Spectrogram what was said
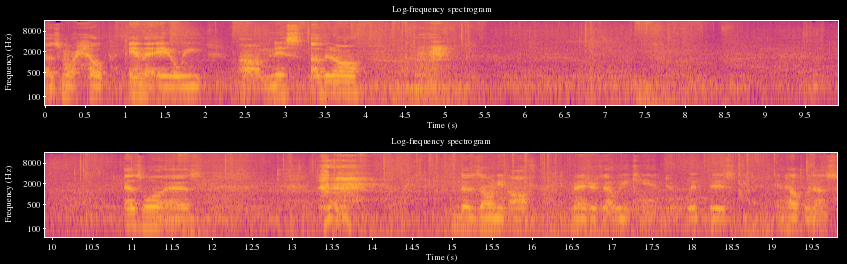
us more help in the AoE um, ness of it all. As well as the zoning off measures that we can do with this and helping us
